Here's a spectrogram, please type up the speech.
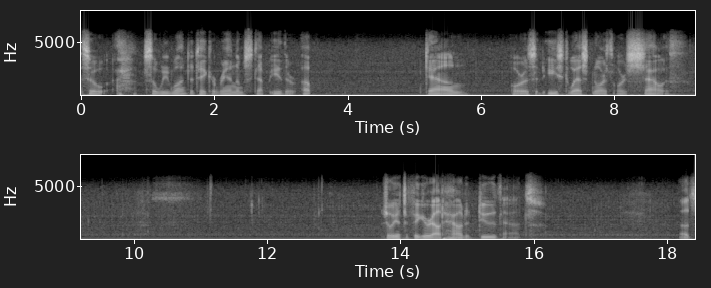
so so we want to take a random step either up, down, or is it east, west, north, or south? So we have to figure out how to do that. Let's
